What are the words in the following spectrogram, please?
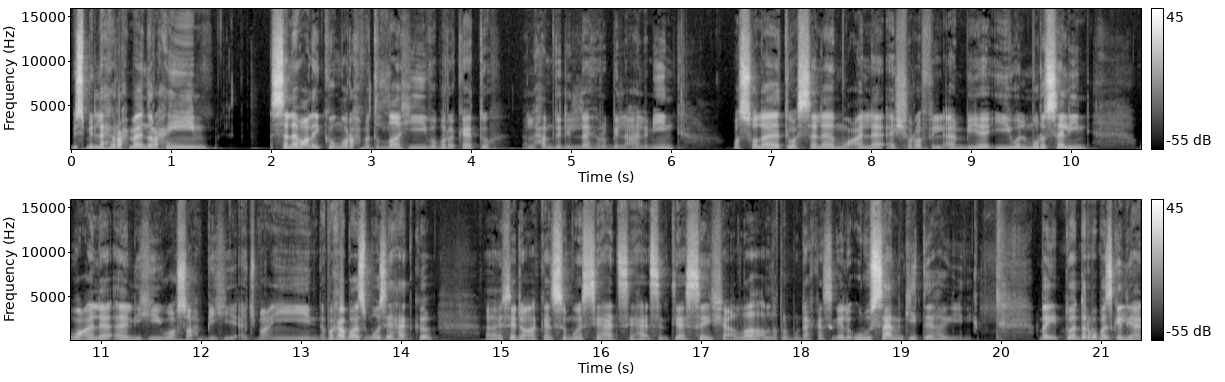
Bismillahirrahmanirrahim. Assalamualaikum warahmatullahi wabarakatuh. Alhamdulillahirabbil alamin. Wassalatu wassalamu ala asyrafil anbiya'i wal mursalin wa ala alihi wa sahbihi ajma'in. Apa khabar semua sihat ke? Uh, saya doakan semua sihat-sihat sentiasa insya-Allah Allah permudahkan segala urusan kita hari ini. Baik, tuan-tuan dan puan sekalian,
